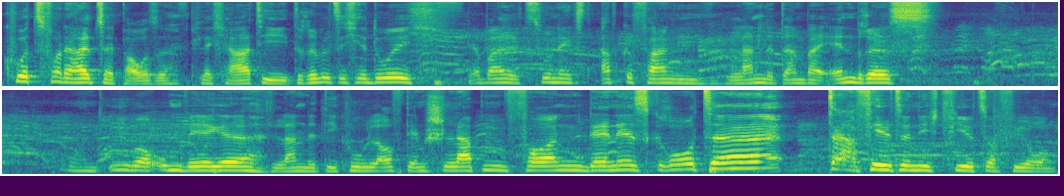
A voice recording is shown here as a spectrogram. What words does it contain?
Kurz vor der Halbzeitpause. Plechati dribbelt sich hier durch. Der Ball zunächst abgefangen, landet dann bei Endres. Und über Umwege landet die Kugel auf dem Schlappen von Dennis Grote. Da fehlte nicht viel zur Führung.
